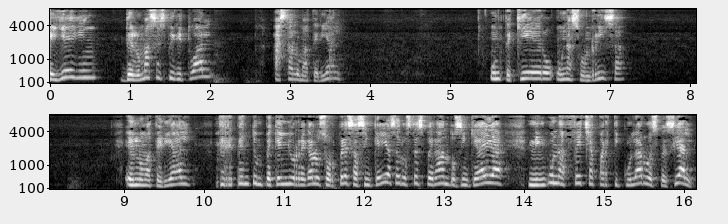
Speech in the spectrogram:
Que lleguen de lo más espiritual hasta lo material un te quiero, una sonrisa. En lo material, de repente un pequeño regalo sorpresa sin que ella se lo esté esperando, sin que haya ninguna fecha particular o especial.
